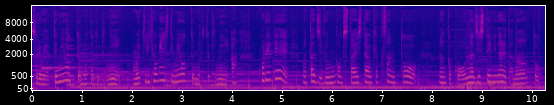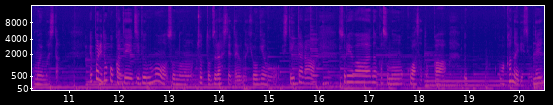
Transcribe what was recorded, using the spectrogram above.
それをやってみようって思った時に思いっきり表現してみようって思った時にあこれでまた自分がお伝えしたいお客さんとなんかこう同じ視点になれたなと思いました。やっぱりどこかで自分もそのちょっとずらしてたような表現をしていたらそれはなんかその怖さとか分かんないですよね。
